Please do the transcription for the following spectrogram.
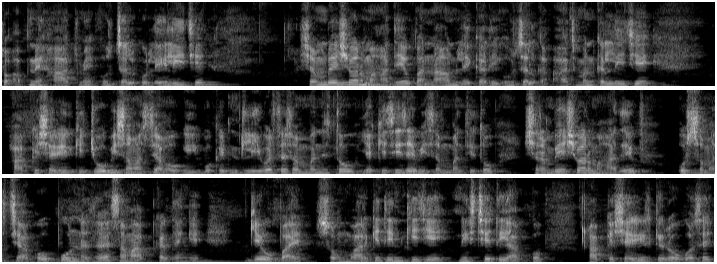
तो अपने हाथ में उस जल को ले लीजिए। शंभेश्वर महादेव का नाम लेकर ही उस जल का आचमन कर लीजिए। आपके शरीर की जो भी समस्या होगी, वो किडनी लीवर से संबंधित हो या किसी से भी संबंधित हो श्रम्भेश्वर महादेव उस समस्या को पूर्णतः समाप्त कर देंगे। ये उपाय सोमवार के दिन कीजिए। निश्चित ही आपको आपके शरीर के रोगों से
